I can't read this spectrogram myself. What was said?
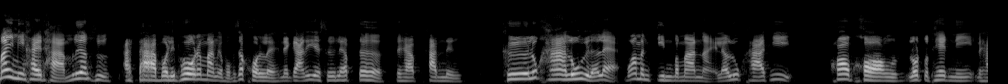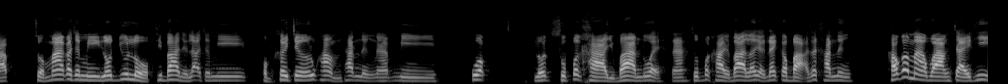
ไม่มีใครถามเรื่องอัตราบริโภคน้ำมันกับผมสักคนเลยในการที่จะซื้อแรปเตอร์นะครับคันหนึ่งคือลูกค้ารู้อยู่แล้วแหละว่ามันกินประมาณไหนแล้วลูกค้าที่ ครอบครองรถประเภทนี้นะครับ ส่วนมากก็จะมีรถยุโรปที่บ้านอยู่แล้วอาจจะมีผมเคยเจอลูกค้าผมท่านหนึ่งนะครับมีพวกรถซูเปอร์คาร์อยู่บ้านด้วยนะซูเปอร์คาร์อยู่บ้านแล้วอยากได้กระบะสักคันหนึ่งเขาก็มาวางใจที่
